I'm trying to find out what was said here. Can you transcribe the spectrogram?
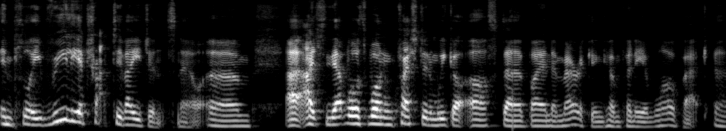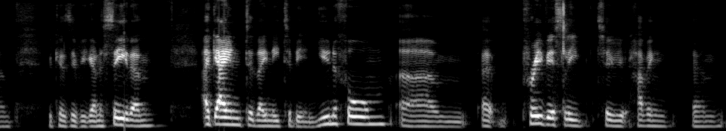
employ really attractive agents now? Um, uh, actually, that was one question we got asked uh, by an American company a while back. Um, because if you're going to see them, again, do they need to be in uniform? Um, uh, previously to having um,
